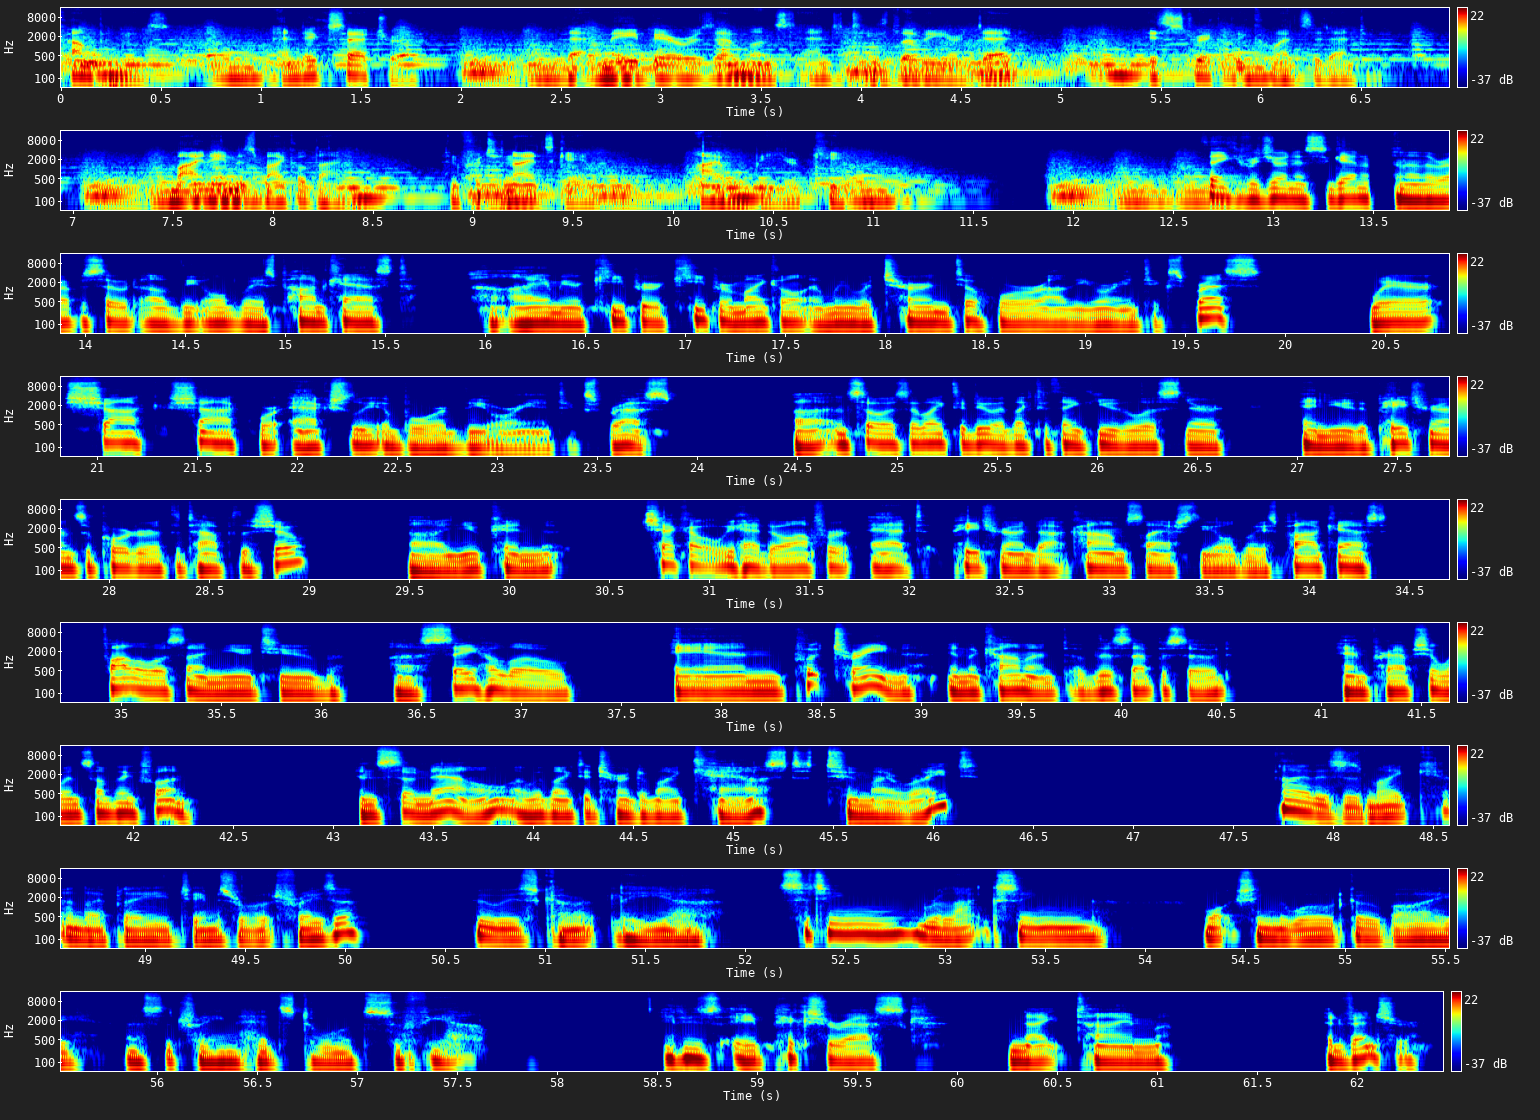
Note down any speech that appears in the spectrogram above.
companies, and etc., that may bear resemblance to entities living or dead is strictly coincidental. My name is Michael Diamond, and for tonight's game, I will be your keeper. Thank you for joining us again on another episode of the Old Ways podcast. Uh, I am your keeper, Keeper Michael, and we return to Horror on the Orient Express, where shock, shock, we're actually aboard the Orient Express. Uh, and so, as I like to do, I'd like to thank you, the listener, and you, the Patreon supporter at the top of the show. Uh, you can check out what we had to offer at patreon.com slash the old ways podcast. Follow us on YouTube, uh, say hello, and put train in the comment of this episode, and perhaps you'll win something fun. And so now I would like to turn to my cast to my right. Hi, this is Mike, and I play James Robert Fraser, who is currently uh, sitting, relaxing, watching the world go by as the train heads towards Sofia. It is a picturesque nighttime adventure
